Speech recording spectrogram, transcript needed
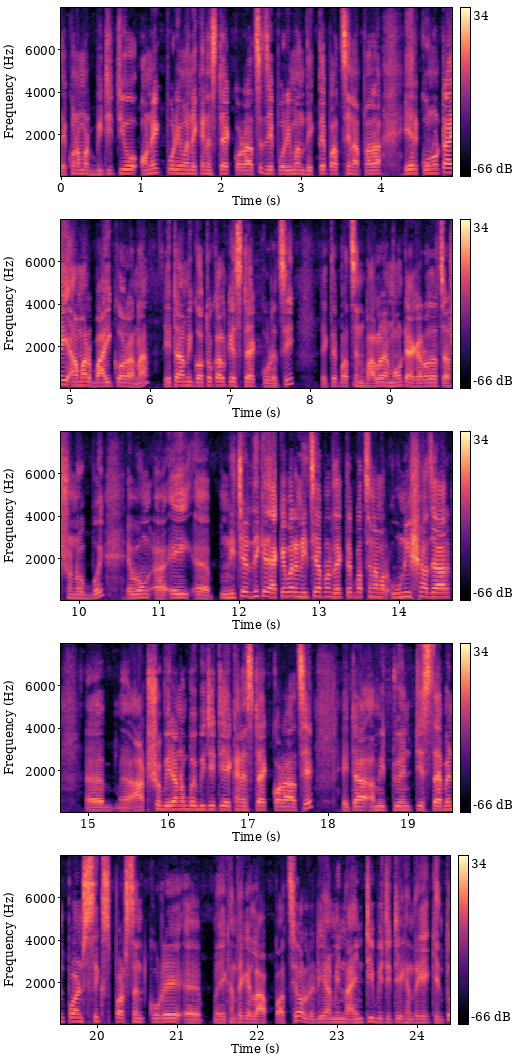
দেখুন, আমার বিটিটিও অনেক পরিমাণ এখানে স্ট্যাক করা আছে। যে পরিমাণ দেখতে পাচ্ছেন আপনারা, এর কোনোটাই আমার বাই করা না। এটা আমি গতকালকে স্ট্যাক করেছি। দেখতে পাচ্ছেন ভালো অ্যামাউন্ট এগারো হাজার চারশো নব্বই এবং এই নিচের দিকে একেবারে নিচে আপনারা দেখতে পাচ্ছেন আমার উনিশ হাজার আটশো বিরানব্বই বিটিটি এখানে স্ট্যাক করা আছে। এটা আমি twenty seven point six percent করে এখান থেকে লাভ পাচ্ছি। অলরেডি আমি নাইনটি বিটিটি এখান থেকে কিন্তু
